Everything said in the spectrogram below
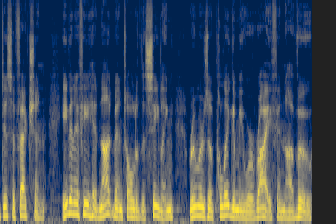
disaffection. Even if he had not been told of the sealing, rumors of polygamy were rife in Nauvoo,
